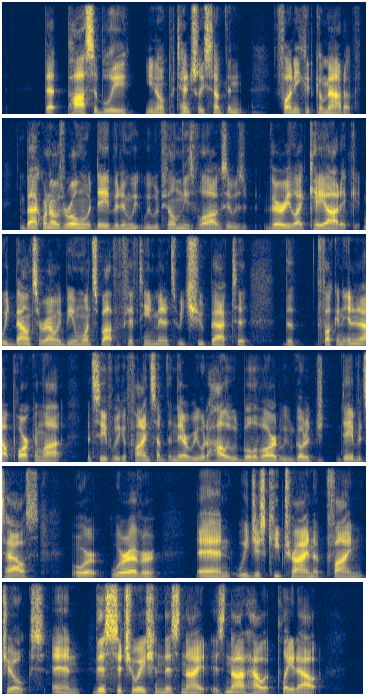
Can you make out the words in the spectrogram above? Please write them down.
that possibly, you know, potentially something funny could come out of. Back when I was rolling with David and we, we would film these vlogs, it was very like chaotic. We'd bounce around, we'd be in one spot for 15 minutes, we'd shoot back to the fucking In and Out parking lot and see if we could find something there. We go to Hollywood Boulevard. We would go to David's house or wherever, and we just keep trying to find jokes. And this situation this night is not how it played out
